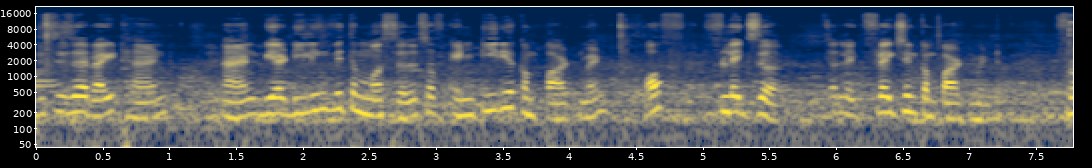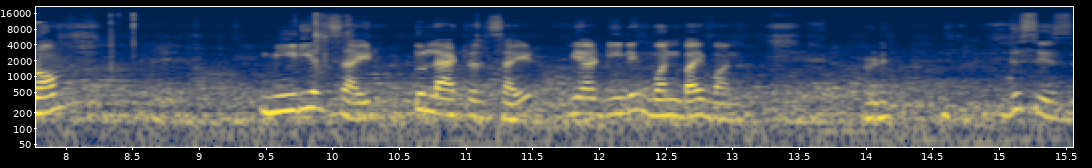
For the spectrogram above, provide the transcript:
This is a right hand and we are dealing with the muscles of anterior compartment of flexor, like flexion compartment. From medial side to lateral side, we are dealing one by one. This is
